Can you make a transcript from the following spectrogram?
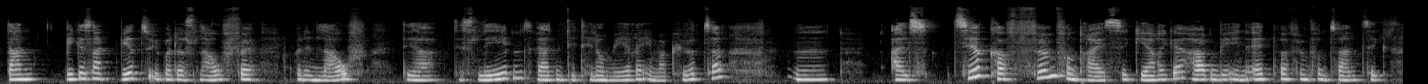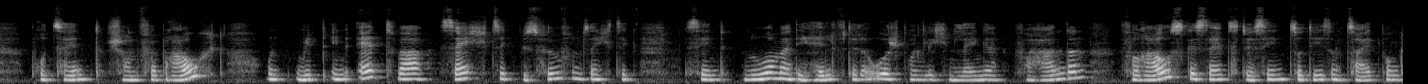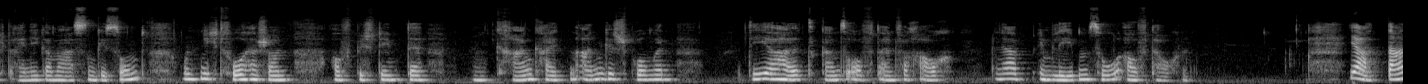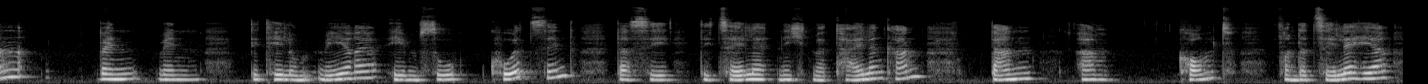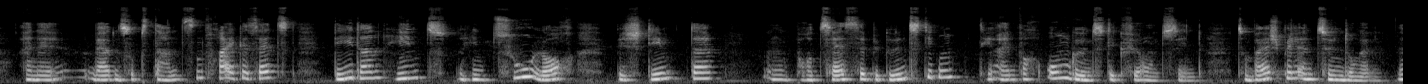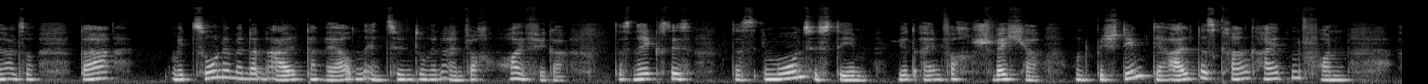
Dann, wie gesagt, wird über das Laufe, über den Lauf der, des Lebens werden die Telomere immer kürzer. Mm, als circa 35-Jährige haben wir in etwa 25 Prozent schon verbraucht und mit in etwa 60 bis 65 sind nur mehr die Hälfte der ursprünglichen Länge vorhanden, vorausgesetzt wir sind zu diesem Zeitpunkt einigermaßen gesund und nicht vorher schon auf bestimmte Krankheiten angesprungen, die ja halt ganz oft einfach auch ja, im Leben so auftauchen. Ja, dann, wenn, wenn die Telomere eben so kurz sind, dass sie die Zelle nicht mehr teilen kann, dann ähm, kommt von der Zelle her eine, werden Substanzen freigesetzt, die dann hinzu, hinzu noch bestimmte hm, Prozesse begünstigen, die einfach ungünstig für uns sind. Zum Beispiel Entzündungen. Ja, also da mit zunehmendem Alter werden Entzündungen einfach häufiger. Das nächste ist, das Immunsystem wird einfach schwächer und bestimmte Alterskrankheiten von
